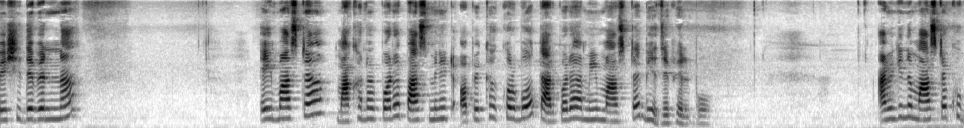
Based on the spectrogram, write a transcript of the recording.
বেশি দেবেন না। এই মাছটা মাখানোর পরে পাঁচ মিনিট অপেক্ষা করব, তারপরে আমি মাছটা ভেজে ফেলব। আমি কিন্তু মাছটা খুব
